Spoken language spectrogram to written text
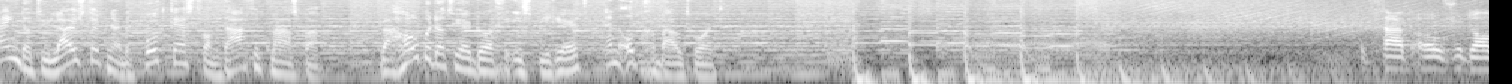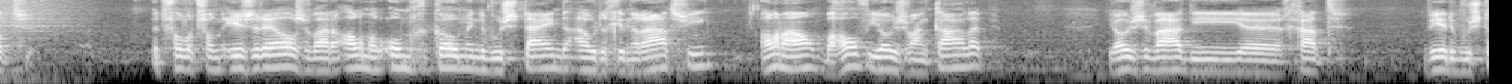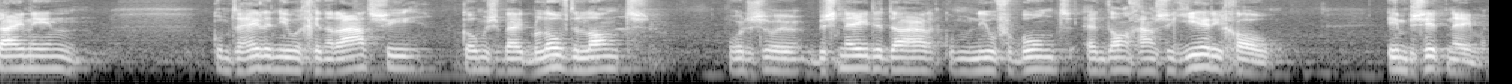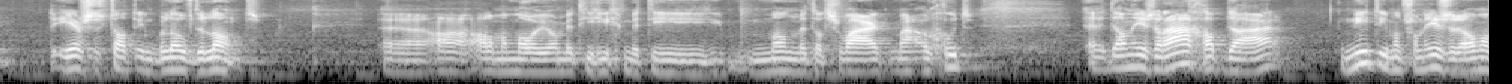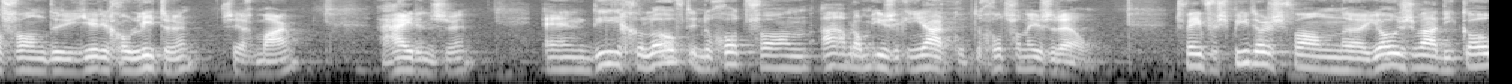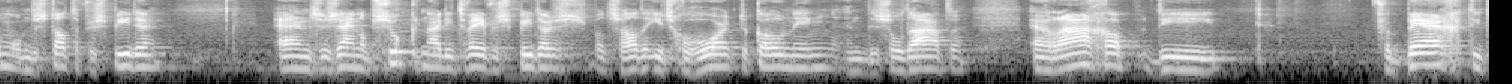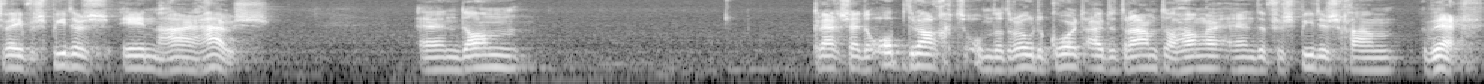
Fijn dat u luistert naar de podcast van David Maasbach. We hopen dat u erdoor geïnspireerd en opgebouwd wordt. Het gaat over dat het volk van Israël, ze waren allemaal omgekomen in de woestijn, de oude generatie. Allemaal, behalve Jozua en Caleb. Jozua die uh, gaat weer de woestijn in. Komt een hele nieuwe generatie. Komen ze bij het beloofde land. Worden ze besneden daar. Komt een nieuw verbond. En dan gaan ze Jericho in bezit nemen. De eerste stad in het beloofde land. Uh, allemaal mooi hoor, met die, met die man met dat zwaard. Maar ook goed, uh, dan is Rahab daar, niet iemand van Israël, maar van de Jericholieten, zeg maar, heidense. En die gelooft in de God van Abraham, Isaac en Jacob, de God van Israël. Twee verspieders van uh, Jozua die komen om de stad te verspieden. En ze zijn op zoek naar die twee verspieders, want ze hadden iets gehoord, de koning en de soldaten. En Ragab die verbergt die twee verspieders in haar huis. En dan krijgt zij de opdracht om dat rode koord uit het raam te hangen en de verspieders gaan weg.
